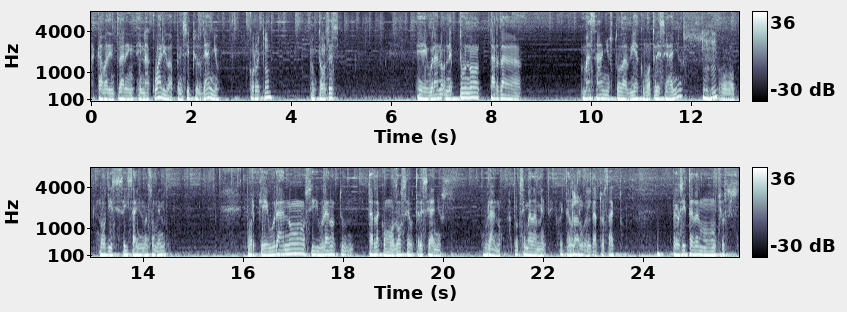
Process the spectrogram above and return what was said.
acaba de entrar en, en Acuario a principios de año. Correcto. Entonces, eh, Urano, Neptuno tarda más años todavía, como 13 años, o no, 16 años más o menos. Porque Urano, si Urano tarda como 12 o 13 años, Urano aproximadamente. Ahorita no tengo el dato exacto. Pero sí tardan muchos,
